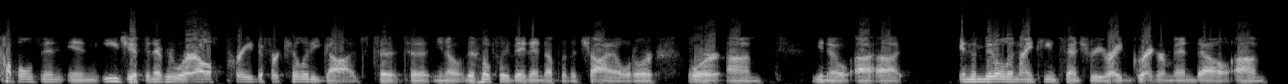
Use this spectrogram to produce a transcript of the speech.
couples in in Egypt and everywhere else prayed to fertility gods to to you know that hopefully they'd end up with a child or or um, you know uh, uh, in the middle of the 19th century, right? Gregor Mendel um,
